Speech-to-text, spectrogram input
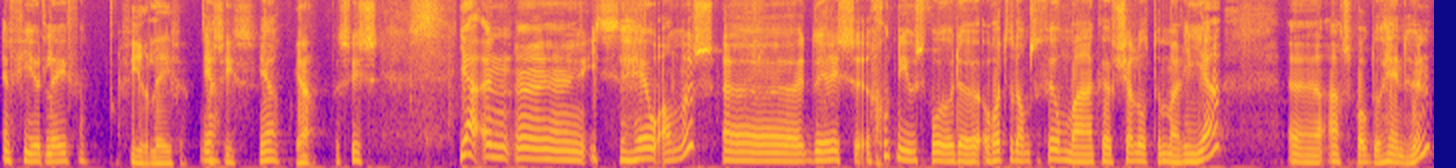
En vier het leven. Vier het leven, Ja. precies. Ja, Ja. precies. Ja, en eh, iets heel anders. Eh, er is eh, goed nieuws voor de Rotterdamse filmmaker Charlotte Maria. aangesproken door hen hun.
